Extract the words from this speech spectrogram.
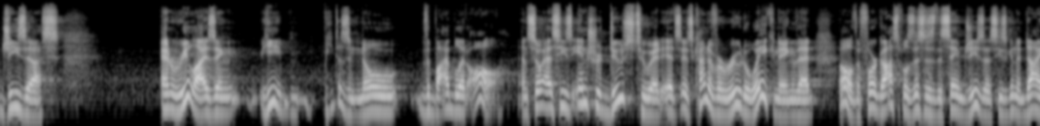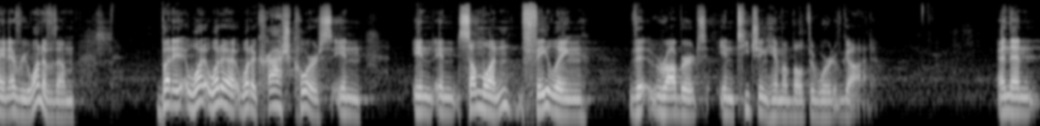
Jesus and realizing he, he doesn't know the Bible at all. And so, as he's introduced to it, it's, it's kind of a rude awakening that, oh, the four Gospels, this is the same Jesus. He's going to die in every one of them. But it, what, what, a, what a crash course in, in, in someone failing the, Robert in teaching him about the Word of God. And then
